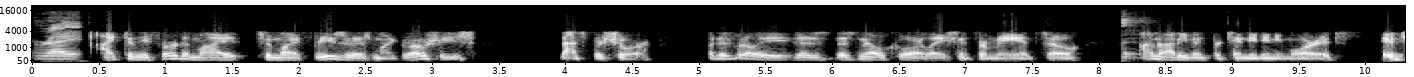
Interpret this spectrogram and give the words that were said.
Right. I can refer to my to my freezer as my groceries. That's for sure. But it's really there's there's no correlation for me, and so I'm not even pretending anymore. It's it's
